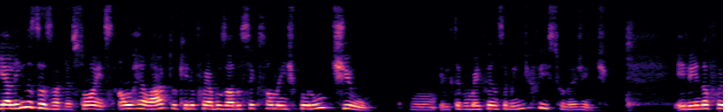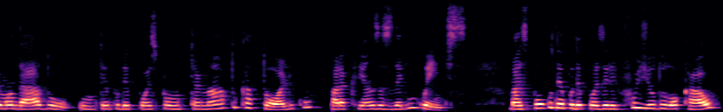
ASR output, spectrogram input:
E além dessas agressões, há um relato que ele foi abusado sexualmente por um tio. Um, ele teve uma infância bem difícil, né, gente? Ele ainda foi mandado um tempo depois para um internato católico para crianças delinquentes. Mas pouco tempo depois ele fugiu do local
